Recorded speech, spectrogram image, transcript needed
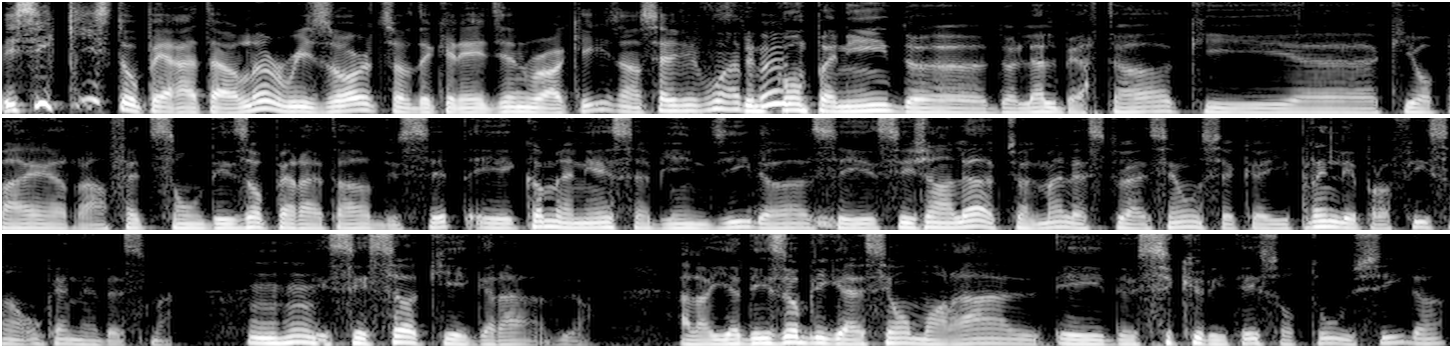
Mais c'est qui cet opérateur-là, Resorts of the Canadian Rockies? En savez-vous un C'est peu? une compagnie de, de l'Alberta qui, euh, qui opère, en fait, sont des opérateurs du site. Et comme Agnès a bien dit, là, ces, ces gens-là, actuellement, la situation, c'est qu'ils prennent les profits sans aucun investissement. Mhm. Et c'est ça qui est grave, là. Alors, il y a des obligations morales et de sécurité surtout aussi, là.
